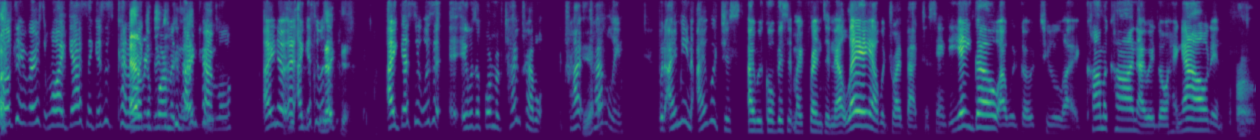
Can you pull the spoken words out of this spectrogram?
multiverse? Well, I guess I guess it's kind of like a form of time travel. I know. I- I guess it was. A. I guess it was a. It was a form of time travel. Tra- Yeah. Traveling. But I mean, I would just. I would go visit my friends in L.A. I would drive back to San Diego. I would go to like Comic Con. I would go hang out and Wow.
